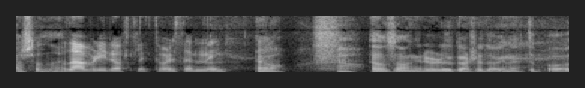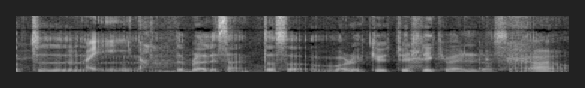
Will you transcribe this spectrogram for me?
jeg Og da blir det ofte litt dårlig stemning. Ja. Ja. Og så angrer du kanskje dagen etterpå at uh, Neida. det ble litt seint, og så var du ikke uthvilt likevel. Og så, ja. ja, ja.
